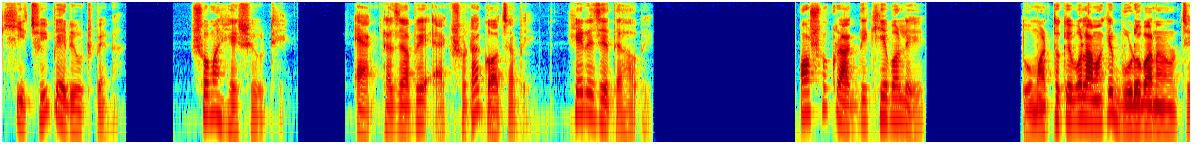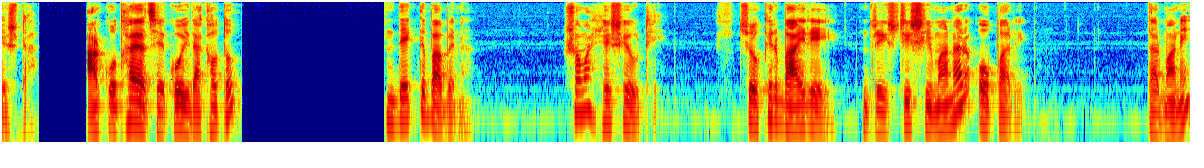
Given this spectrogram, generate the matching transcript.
কিছুই পেরে উঠবে না। সোমা হেসে ওঠে, একটা যাবে, একশোটা গজাবে, হেরে যেতে হবে। অশোক রাগ দেখিয়ে বলে, তোমার তো কেবল আমাকে বুড়ো বানানোর চেষ্টা, আর কোথায় আছে, কই দেখাও তো। দেখতে পাবে না। সোমা হেসে ওঠে চোখের বাইরে দৃষ্টি সীমানার ওপারে। তার মানে?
